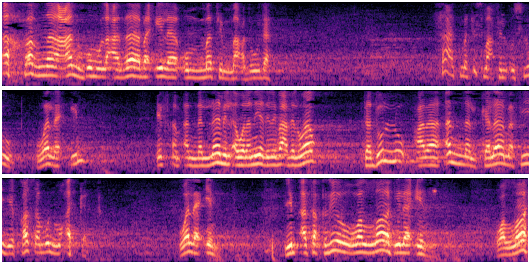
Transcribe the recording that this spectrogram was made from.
أخرنا عنهم العذاب إلى أمة معدودة. ساعة ما تسمع في الأسلوب ولئن افهم أن اللام الأولانية دي اللي بعد الواو تدل على أن الكلام فيه قسم مؤكد. ولئن يبقى تقديره والله لئن. والله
